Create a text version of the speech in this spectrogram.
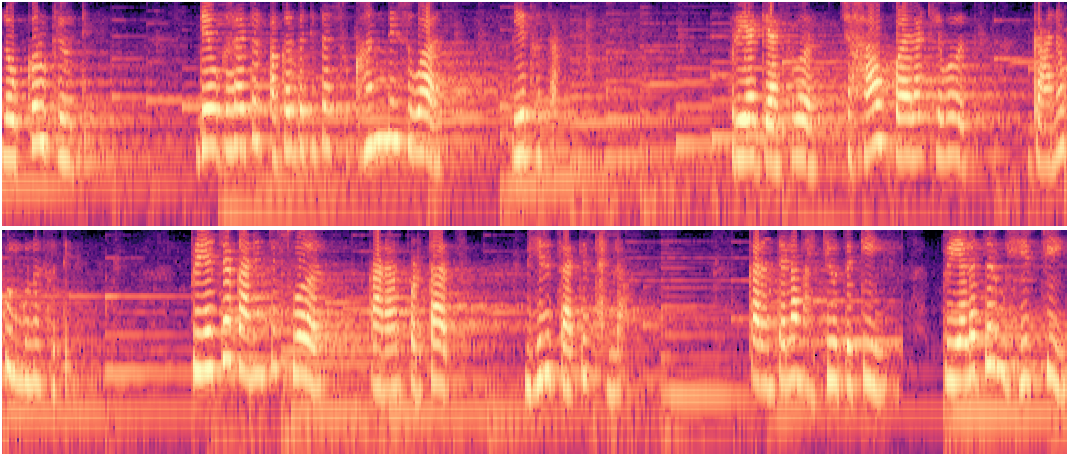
लवकर उठली होती. देवघरातून अगरबत्तीचा सुगंधी सुवास येत होता. प्रिया गॅसवर चहा उकळायला ठेवत गाणं गुणगुणत होते. प्रियाच्या गाण्यांचे स्वर कानावर पडताच मिहीर जागीच थांबला. कारण त्याला माहिती होतं की प्रियाला जर मिहीरची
